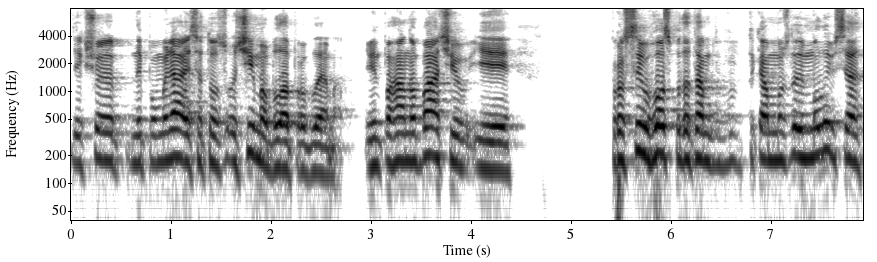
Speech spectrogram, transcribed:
якщо я не помиляюся, то з очима була проблема. Він погано бачив і просив Господа, там така можливо, молився,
